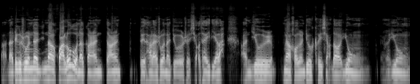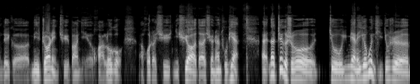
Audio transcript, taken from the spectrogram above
啊。那这个时候，那那画 logo 呢，当然当然对他来说呢，就是小菜一碟了啊。你就是那好多人就可以想到用用这个 Midjourney 去帮你画 logo 啊，或者去你需要的宣传图片，哎，那这个时候就面临一个问题，就是。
